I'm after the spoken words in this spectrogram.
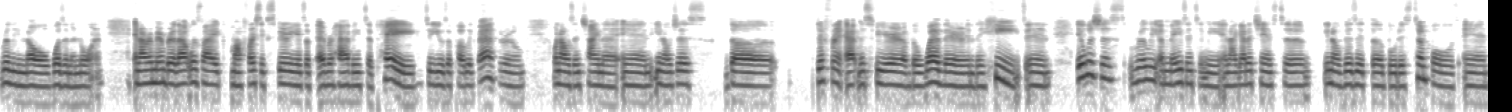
really know wasn't a norm. And i remember that was like my first experience of ever having to pay to use a public bathroom when i was in china and you know just the different atmosphere of the weather and the heat and it was just really amazing to me and i got a chance to you know visit the buddhist temples and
